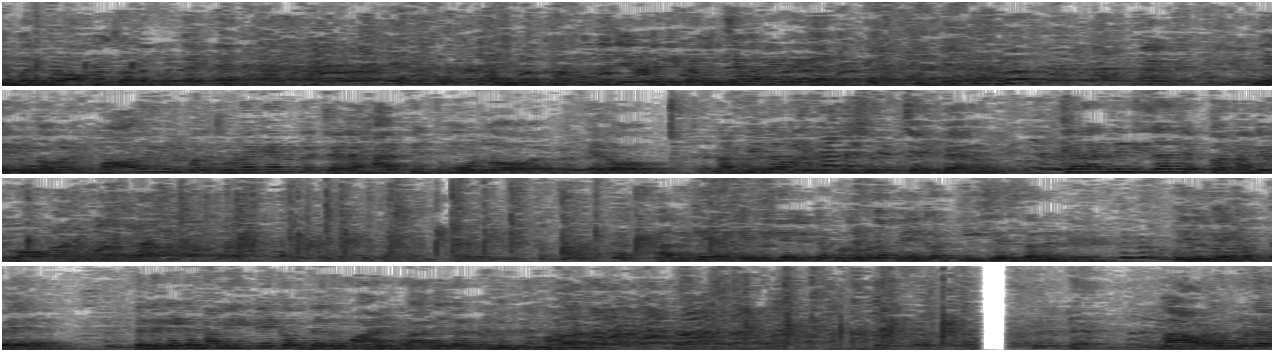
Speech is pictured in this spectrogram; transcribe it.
ఎవరి ప్రాబ్లమ్స్ ఉండకుండా ఈ మొత్తం ముందు చెప్పాను ఇక్కడ వచ్చేవారు కూడా కాదు. నేను మామూలుగా మిమ్మల్ని చూడగానే చాలా హ్యాపీ మూడ్లో ఏదో నవ్విద్దామని చెప్పాను. కానీ అన్ని నిజాలు చెప్తాను అది ప్రాబ్లం అందుకే నేను ఇంటికి వెళ్ళేటప్పుడు కూడా మేకప్ తీసేస్తానండి. ఇది మేకప్ ఎందుకంటే మళ్ళీ మేకప్ ఏదో మా ఆయన రాలేదంటాడు మా మా ఆవిడ కూడా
